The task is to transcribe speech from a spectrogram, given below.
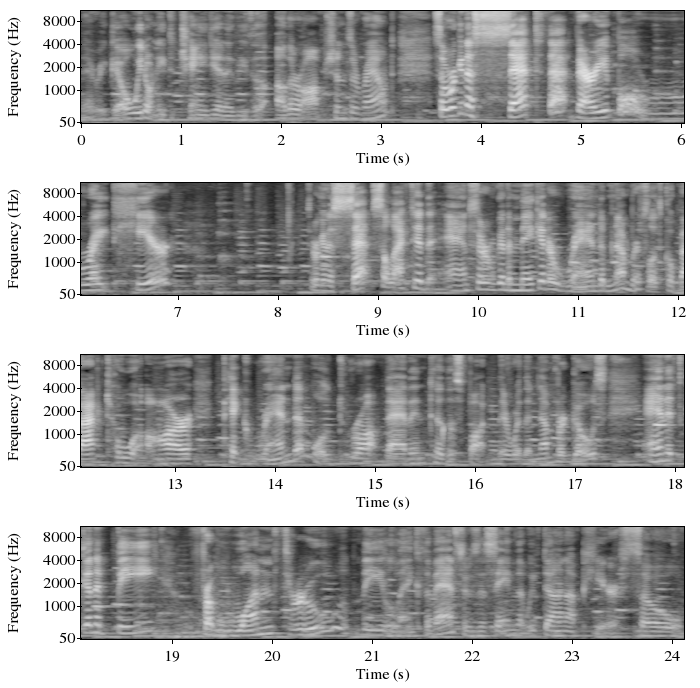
There we go. We don't need to change any of these other options around. So we're going to set that variable right here. So we're going to set selected answer. We're going to make it a random number. So let's go back to our pick random. We'll drop that into the spot there where the number goes. And it's going to be from 1 through the length of answers, the same that we've done up here. So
